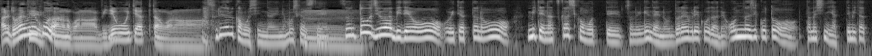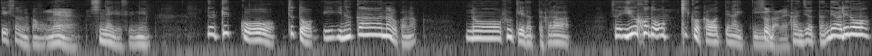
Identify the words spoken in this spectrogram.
あれドライブレコーダーなのかな？ビデオ置いてやってたのかな？あそれあるかもしんないね。もしかして。うん。その当時はビデオを置いてあったのを見て懐かしく思ってその現代のドライブレコーダーで同じことを試しにやってみたっていう人なのかもねしんないですよね。だから結構ちょっとい田舎なのかな？の風景だったからそれ言うほど大きくは変わってないっていう感じだったんで、あれの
